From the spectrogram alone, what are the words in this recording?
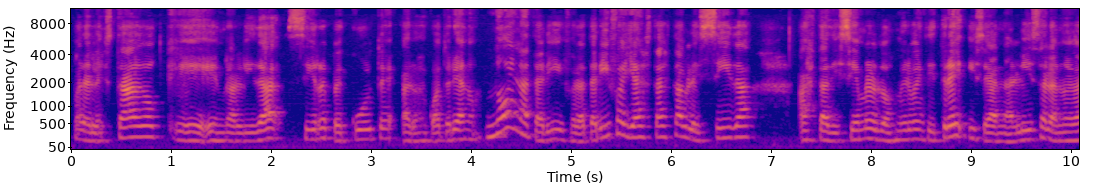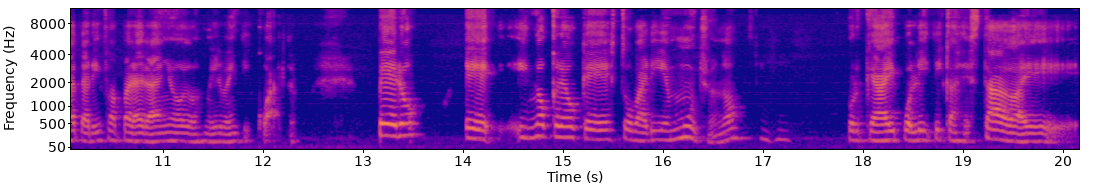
para el Estado que en realidad sí repercute a los ecuatorianos, no en la tarifa, la tarifa ya está establecida hasta diciembre del 2023 y se analiza la nueva tarifa para el año 2024. Pero, eh, y no creo que esto varíe mucho, ¿no? Porque hay políticas de Estado, hay,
